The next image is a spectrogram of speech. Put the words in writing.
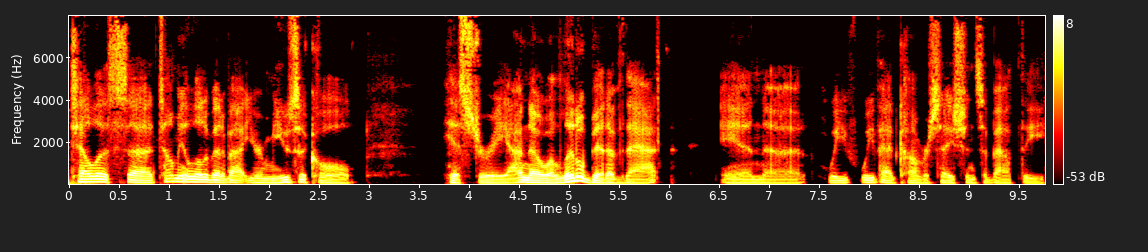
tell us uh, tell me a little bit about your musical history i know a little bit of that and uh, we've we've had conversations about the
